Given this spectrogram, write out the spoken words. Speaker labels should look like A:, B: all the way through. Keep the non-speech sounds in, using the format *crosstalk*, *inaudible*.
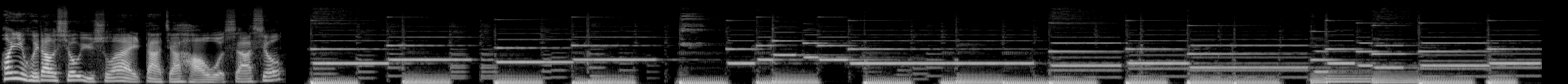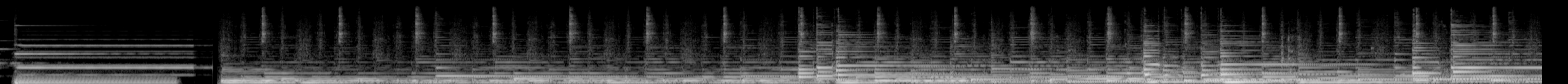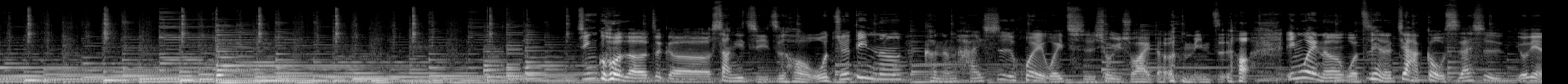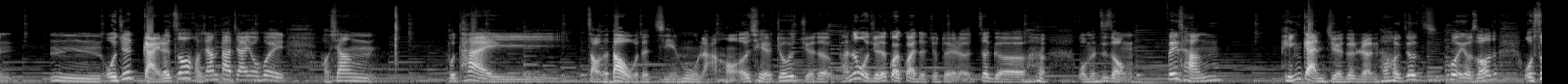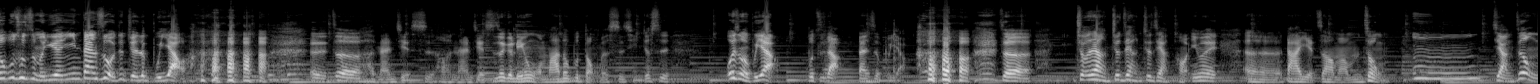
A: 欢迎回到修鱼说爱，大家好，我是阿修。这个上一集之后，我决定呢，可能还是会维持羞于说爱的名字哈，因为呢，我之前的架构实在是有点，嗯，我觉得改了之后，好像大家又会好像不太找得到我的节目啦哈，而且就会觉得，反正我觉得怪怪的就对了，这个 *laughs* 我们这种非常。凭感觉的人，然后就会有时候我说不出什么原因，但是我就觉得不要，*laughs* 呃，这很难解释哈，很难解释这个连我妈都不懂的事情，就是为什么不要，不知道，但是不要，*laughs* 这就这样，就这样，就这样哈，因为呃，大家也知道嘛，我们这种嗯讲这种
